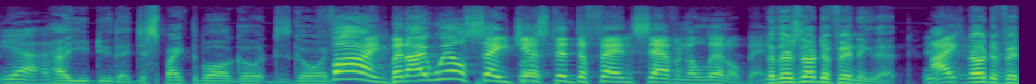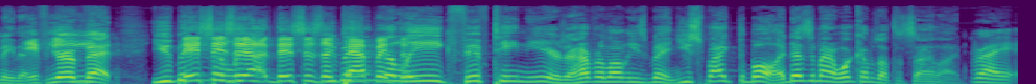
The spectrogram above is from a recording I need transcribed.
Yeah. how you do that. Just spike the ball, go just going. Fine, but I will say just to defend seven a little bit. No, there's no defending that. I- There's no defending that. if You're he- a vet. You've been This in the is a- league- this is a you've been in the tepid- league 15 years or however long he's been. You spike the ball. It doesn't matter what comes off the sideline. Right.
